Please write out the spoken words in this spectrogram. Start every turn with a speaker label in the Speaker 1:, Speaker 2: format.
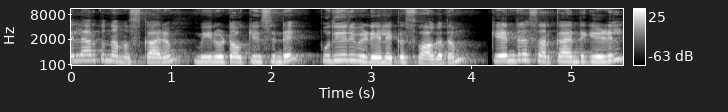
Speaker 1: എല്ലാവർക്കും നമസ്കാരം. മീനു ടോക്കീസിന്റെ പുതിയൊരു വീഡിയോയിലേക്ക് സ്വാഗതം. കേന്ദ്ര സർക്കാരിന്റെ കീഴിൽ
